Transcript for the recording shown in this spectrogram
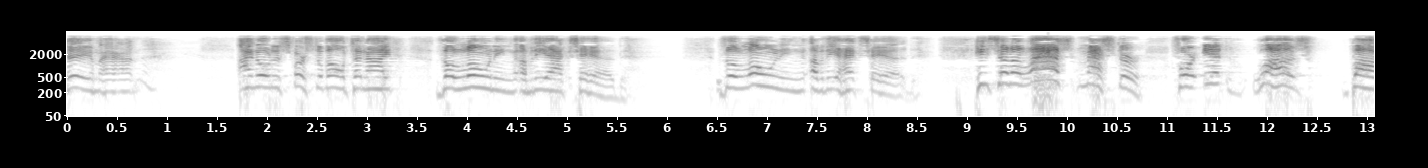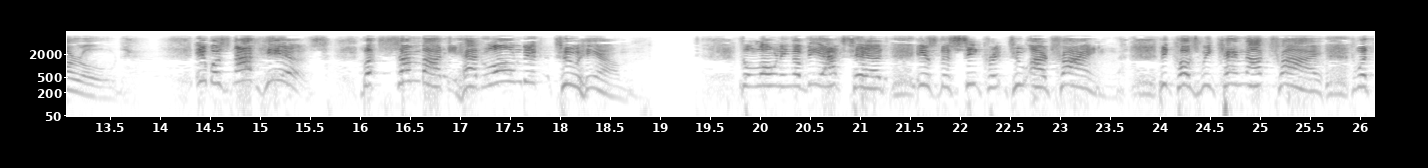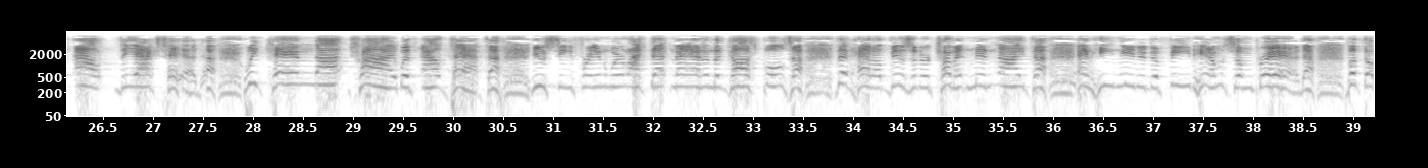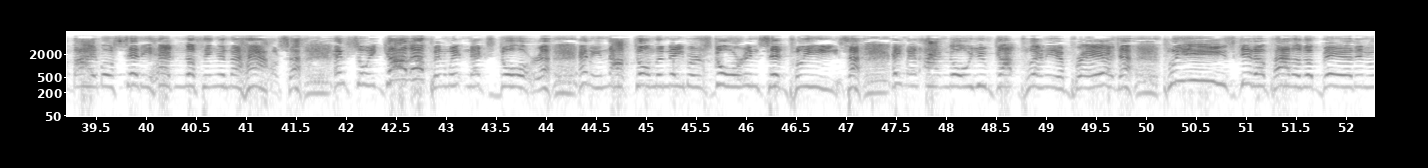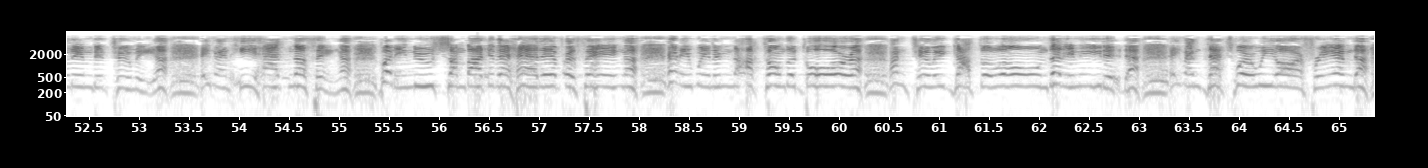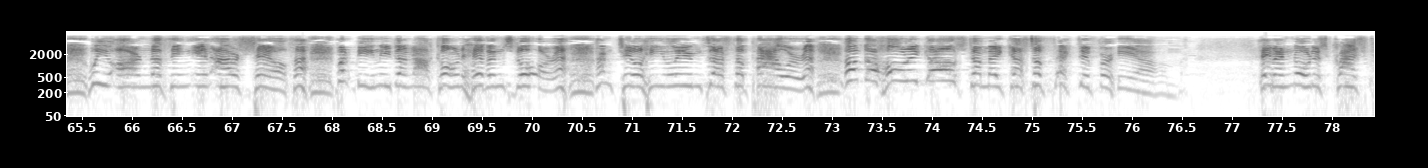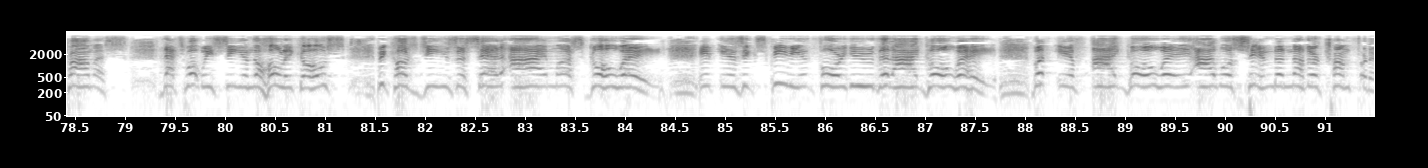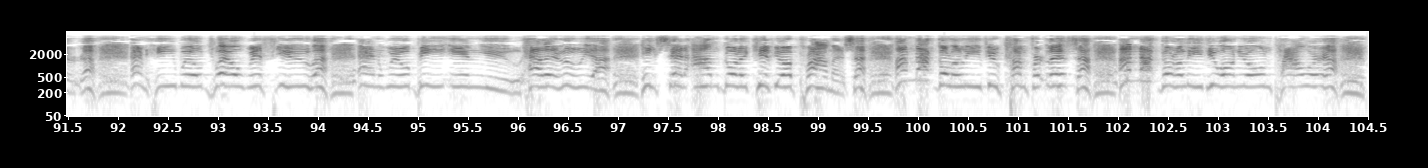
Amen. I notice first of all tonight the loaning of the axe head. The loaning of the axe head. He said, Alas, master, for it was borrowed. It was not his, but somebody had loaned it to him. The loaning of the axe head is the secret to our trying because we cannot try without the axe head. We cannot try without that. You see, friend, we're like that man in the Gospels uh, that had a visitor come at midnight uh, and he needed to feed him some bread. But the Bible said he had nothing in the house. And so he got up and went next door uh, and he knocked on the neighbor's door and said, Please, amen, I know you've got plenty of bread. Please get up out of the bed and lend it to me. Amen. He had nothing, but he knew somebody that had everything. And he went and knocked on the door until he got the loan that he needed. Amen. That's where we are, friend. We are nothing in ourselves, but we need to knock on heaven's door until he lends us the power of the Holy Ghost to make us effective for him. Amen. Notice Christ's promise. That's what we see in the Holy Ghost because Jesus said, I must go away. It is expedient for you that I go away. But if I go away, I will send another comforter and he will dwell with you and will be in you. Hallelujah. He said, I'm going to give you a promise. I'm not going to leave you comfortless. I'm not going to leave you on your own power,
